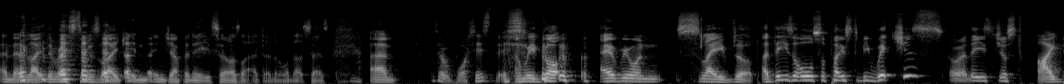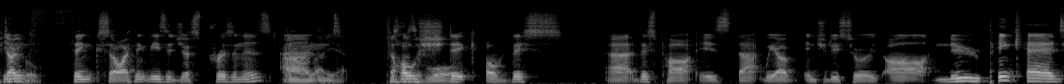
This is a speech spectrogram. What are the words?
and then like the rest was like in in Japanese. So I was like, I don't know what that says. Um, So what is this? and we've got everyone slaved up. Are these all supposed to be witches, or are these just? I don't think so. I think these are just prisoners, Ah, and right, yeah. the whole of war. shtick of this uh, this part is that we are introduced to our new pink-haired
